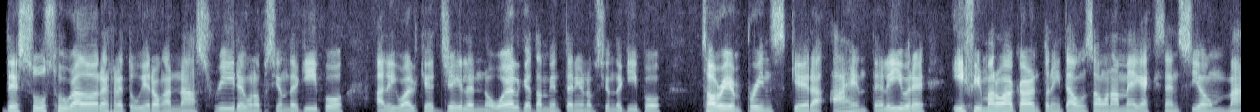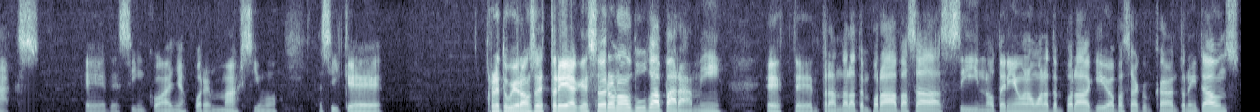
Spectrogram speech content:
De sus jugadores retuvieron a Nas Reed en una opción de equipo, al igual que Jalen Noel, que también tenía una opción de equipo. Torian Prince, que era agente libre, y firmaron a Carl Anthony Towns a una mega extensión max. Eh, de cinco años por el máximo. Así que retuvieron su estrella, que eso era una duda para mí. Este, entrando a la temporada pasada, si no tenía una buena temporada, ¿qué iba a pasar con Carl Anthony Towns?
